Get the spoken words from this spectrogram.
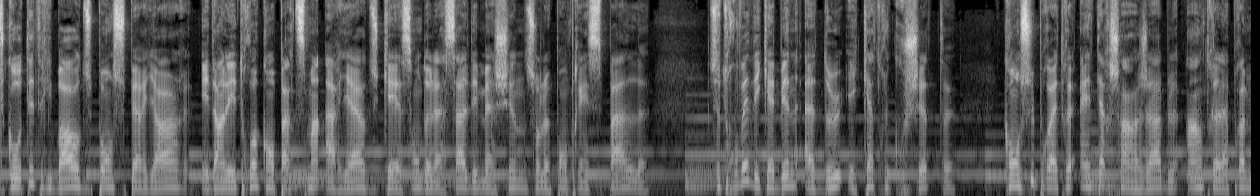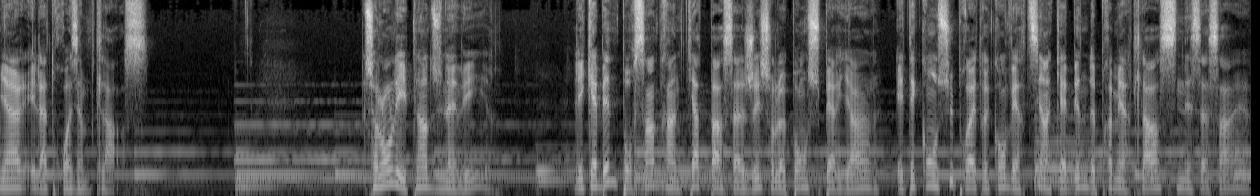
Du côté tribord du pont supérieur et dans les trois compartiments arrière du caisson de la salle des machines sur le pont principal, se trouvaient des cabines à deux et quatre couchettes, conçues pour être interchangeables entre la première et la troisième classe. Selon les plans du navire, les cabines pour 134 passagers sur le pont supérieur étaient conçues pour être converties en cabines de première classe si nécessaire,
